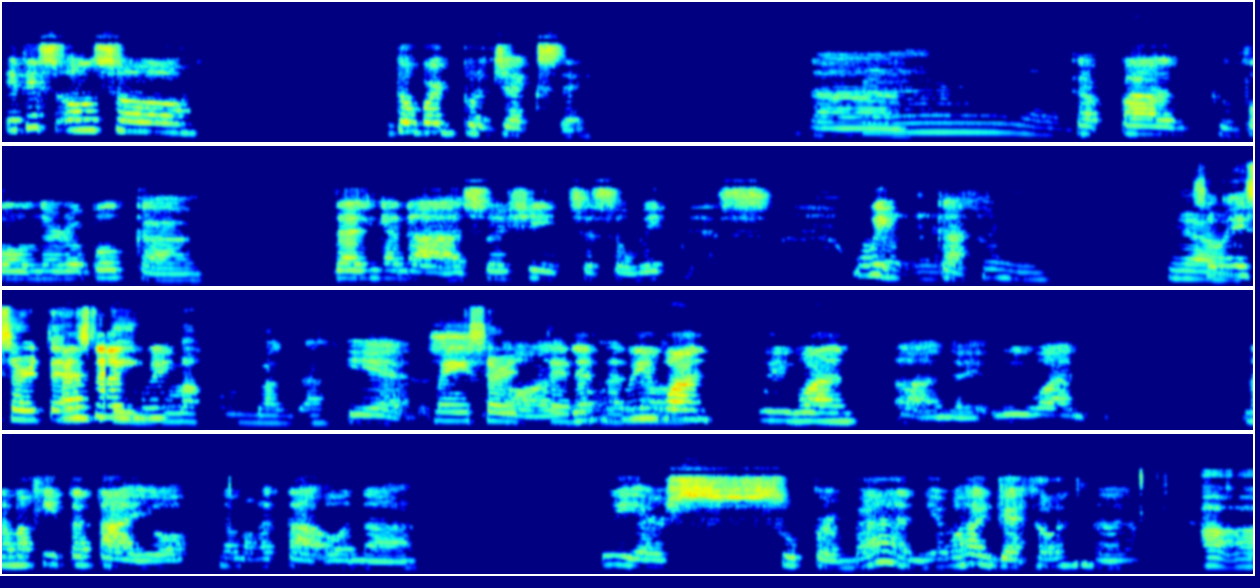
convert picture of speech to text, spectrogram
it is also the word projects eh. Na Mm. kapag vulnerable ka, dahil nga na-associate sa sa weakness, weak Mm-mm. ka. Mm. So, Yeah. may certain And then we- stigma, kumbaga. Yes. May Oh, certain, then we ano- want, we want, uh, ano, eh, we want na makita tayo ng mga tao na we are Superman. Yung mga ganon na Oo.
